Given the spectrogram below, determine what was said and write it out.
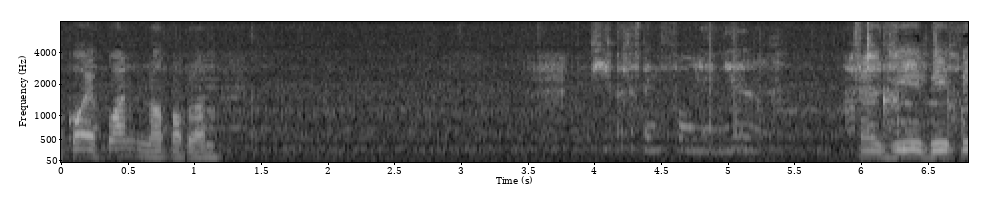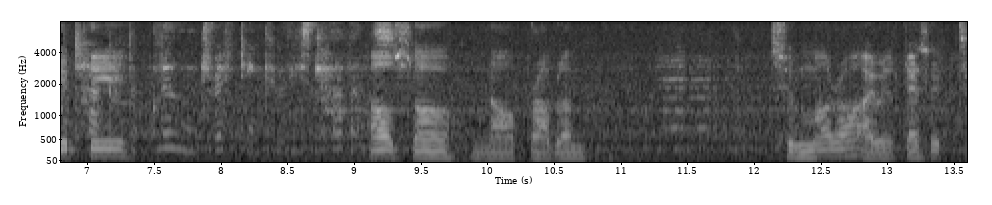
Poco F1 no problem People have been falling ill. LG V50. contact with the gloom drifting through these caverns. also no problem tomorrow I will test it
